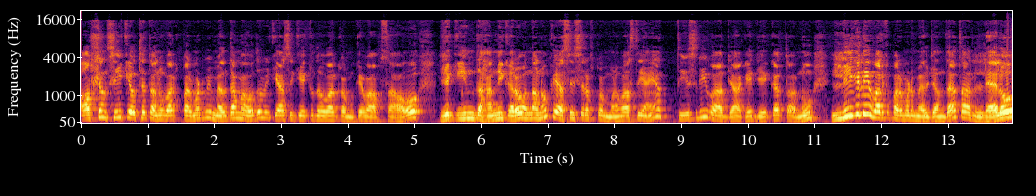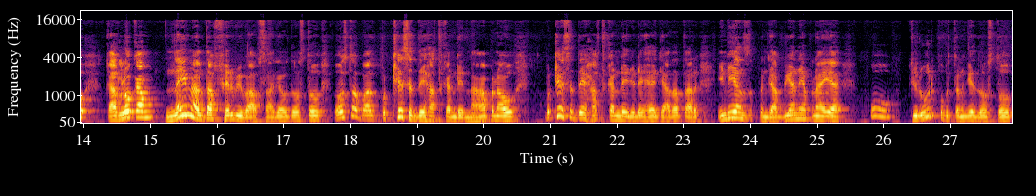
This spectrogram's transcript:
ਆਪਸ਼ਨ ਸੀ ਕਿ ਉੱਥੇ ਤੁਹਾਨੂੰ ਵਰਕ ਪਰਮਿਟ ਵੀ ਮਿਲਦਾ, ਮੈਂ ਉਦੋਂ ਵੀ ਕਿਹਾ ਸੀ ਕਿ ਇੱਕ ਦੋ ਵਾਰ ਘੁੰਮ ਕੇ ਵਾਪਸ ਆਓ। ਯਕੀਨ ਦਹਾਨੀ ਕਰੋ, ਉਹਨਾਂ ਨੂੰ ਕਿ ਅਸੀਂ ਸਿਰਫ ਘੁੰਮਣ ਵਾਸਤੇ ਆਏ ਹਾਂ। ਤੀਸਰੀ ਵਾਰ ਜਾ ਕੇ ਜੇਕਰ ਤੁਹਾਨੂੰ ਲੀਗਲੀ ਵਰਕ ਪਰਮਿਟ ਮਿਲ ਜਾਂਦਾ, ਤਾਂ ਲੈ ਲਓ। ਕਰ ਲਓ ਕੰਮ, ਨਹੀਂ ਮਿਲਦਾ ਫਿਰ ਵੀ ਵਾਪਸ ਆ ਜਾਓ ਦੋਸਤੋ। ਉਸ ਤੋਂ ਬਾਅਦ ਪੁੱਠੇ ਸਿੱਧੇ ਹੱਥ ਕੰਡੇ ਨਾ ਅਪਣਾਓ। ਪੁੱਠੇ ਸਿੱਧੇ ਹੱਥ ਕੰਡੇ ਜਿਹੜੇ ਹੈ ਜ਼ਿਆਦਾਤਰ ਇੰਡੀਅਨਸ ਪੰਜਾਬੀਆਂ ਨੇ ਅਪਣਾਏ ਆ। ਉਹ ਜ਼ਰੂਰ ਭੁਗਤਣਗੇ ਦੋਸਤੋ।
